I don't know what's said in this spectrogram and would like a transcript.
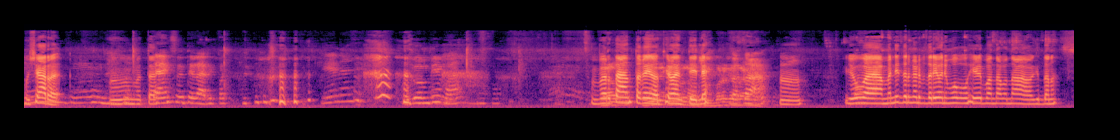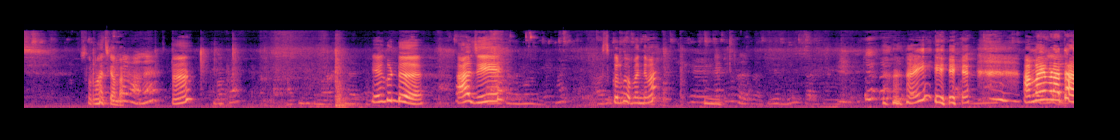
ಹುಷಾರ. ಹ್ಞೂ ಮತ್ತೆ? ಬರ್ತಾ ಅಂತ ಇವತ್ತು ಹೇಳಂತಿ ಇಲ್ಲೇ. ಗೊತ್ತಾ ಹ್ಞೂ ಇವ್ವ ಮನಿದ್ರ ಗಡಿ ಬದರಿ ನಿಮ್ಮ ಹೇಳಿ ಬಂದ ಬಂದ ಆಗಿದ್ದಾನ ಸುರ್ನ ಹಚ್ಕೊಂಬ ಹಾಂ? ಏ ಗುಂಡು ಆಜಿ? ಸ್ಕೂಲ್ಗೆ ಹೋಗಿ ಬಂದಿಮ್ಮ? ಐ ಅಮ್ಮ ಏನು ಮಾಡತ್ತಾಳ?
